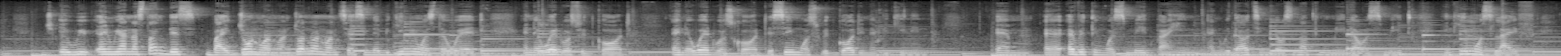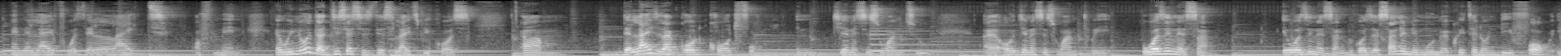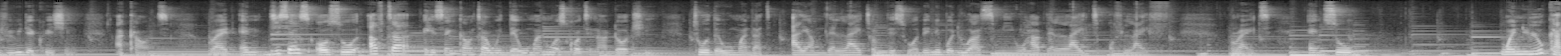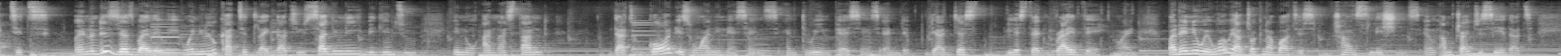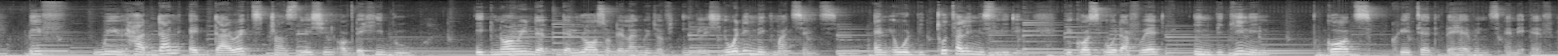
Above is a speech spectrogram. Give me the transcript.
And we understand this by John 1 1. John 1 1 says, In the beginning was the Word, and the Word was with God, and the Word was God. The same was with God in the beginning. Um, uh, everything was made by Him, and without Him there was nothing made that was made. In Him was life, and the life was the light of men. And we know that Jesus is this light because um, the light that God called for in Genesis 1 2 uh, or Genesis 1 3 wasn't a sun. It wasn't a sun because the sun and the moon were created on day 4 if you read the creation account, right? And Jesus also, after his encounter with the woman who was caught in adultery, told the woman that I am the light of this world. Anybody who asks me will have the light of life, right? And so when you look at it, when this is just by the way, when you look at it like that, you suddenly begin to, you know, understand that God is one in essence and three in persons, and they are just listed right there, right? But anyway, what we are talking about is translations, and I'm trying to say that if we had done a direct translation of the Hebrew, ignoring the, the laws of the language of English, it wouldn't make much sense, and it would be totally misleading because it would have read in beginning God's created the heavens and the earth.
